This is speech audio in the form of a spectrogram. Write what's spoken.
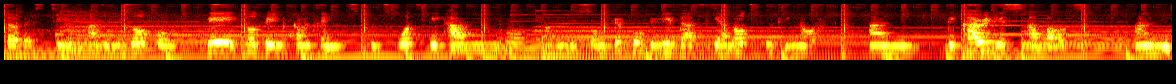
self-esteem as a result of they not being content with what they have um, some people believe that they are not good enough and they carry this about and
